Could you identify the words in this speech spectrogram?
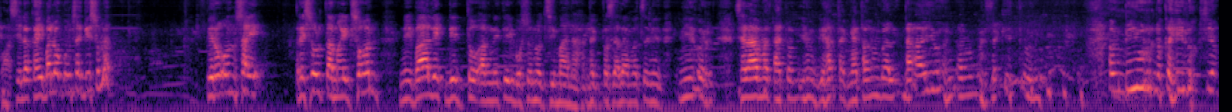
Wa sila kahibalo kung sa gisulat. Pero unsay resulta mga igsoon, nibalik didto ang nitibo sunod si Mana. Nagpasalamat sa. Mayor, salamat atong imong gihatag nga tambal. Naayo ang among masakiton. Ang mayor nakahilak siya.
